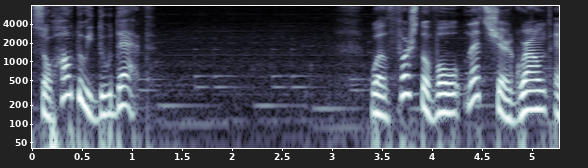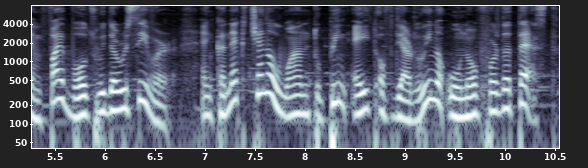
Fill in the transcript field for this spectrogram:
So how do we do that? Well, first of all, let's share ground and 5 volts with the receiver and connect channel 1 to pin 8 of the Arduino Uno for the test.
